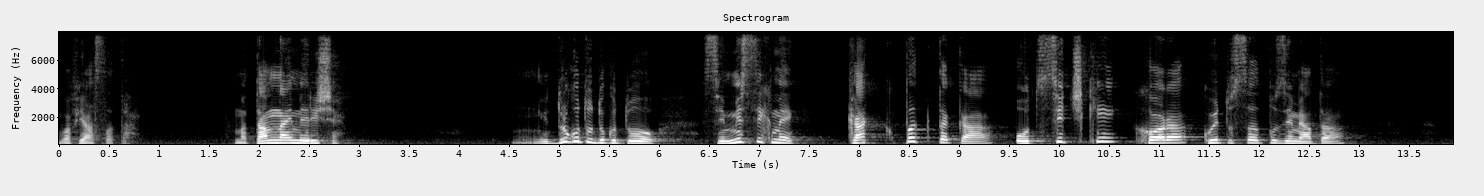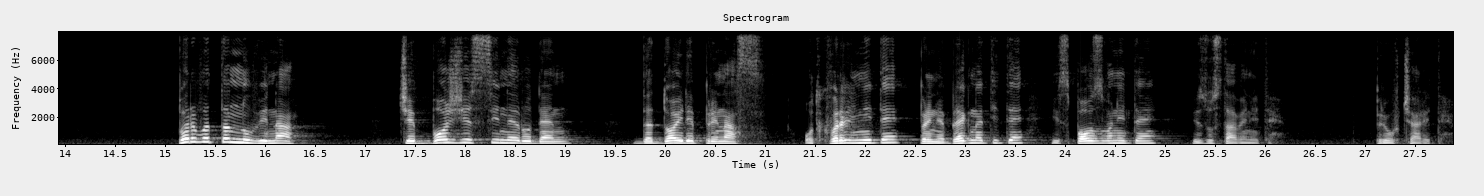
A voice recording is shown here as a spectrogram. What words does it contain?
В яслата. Ма там най-мерише. И другото, докато си мислихме как пък така от всички хора, които са по земята, първата новина, че Божия син е роден, да дойде при нас. Отхвърлените, пренебрегнатите, използваните, изоставените. При овчарите.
